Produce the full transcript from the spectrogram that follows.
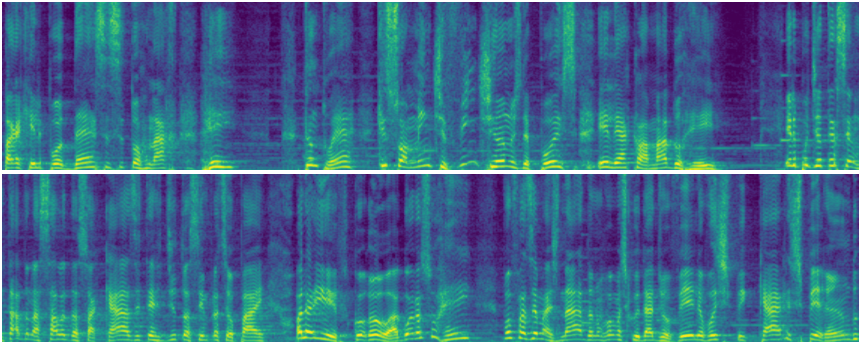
para que ele pudesse se tornar rei. Tanto é que somente 20 anos depois ele é aclamado rei. Ele podia ter sentado na sala da sua casa e ter dito assim para seu pai: Olha aí, coroa, agora eu sou rei, vou fazer mais nada, não vou mais cuidar de ovelha, vou ficar esperando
